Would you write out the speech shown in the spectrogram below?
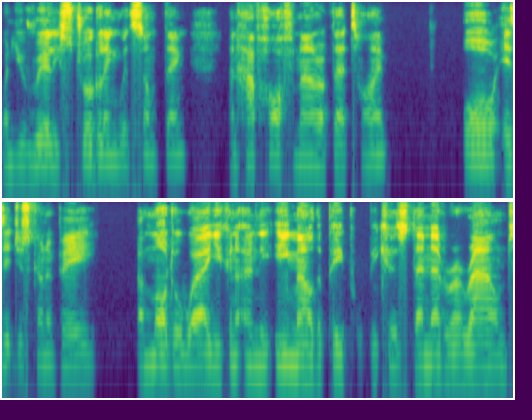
when you're really struggling with something and have half an hour of their time? Or is it just going to be a model where you can only email the people because they're never around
